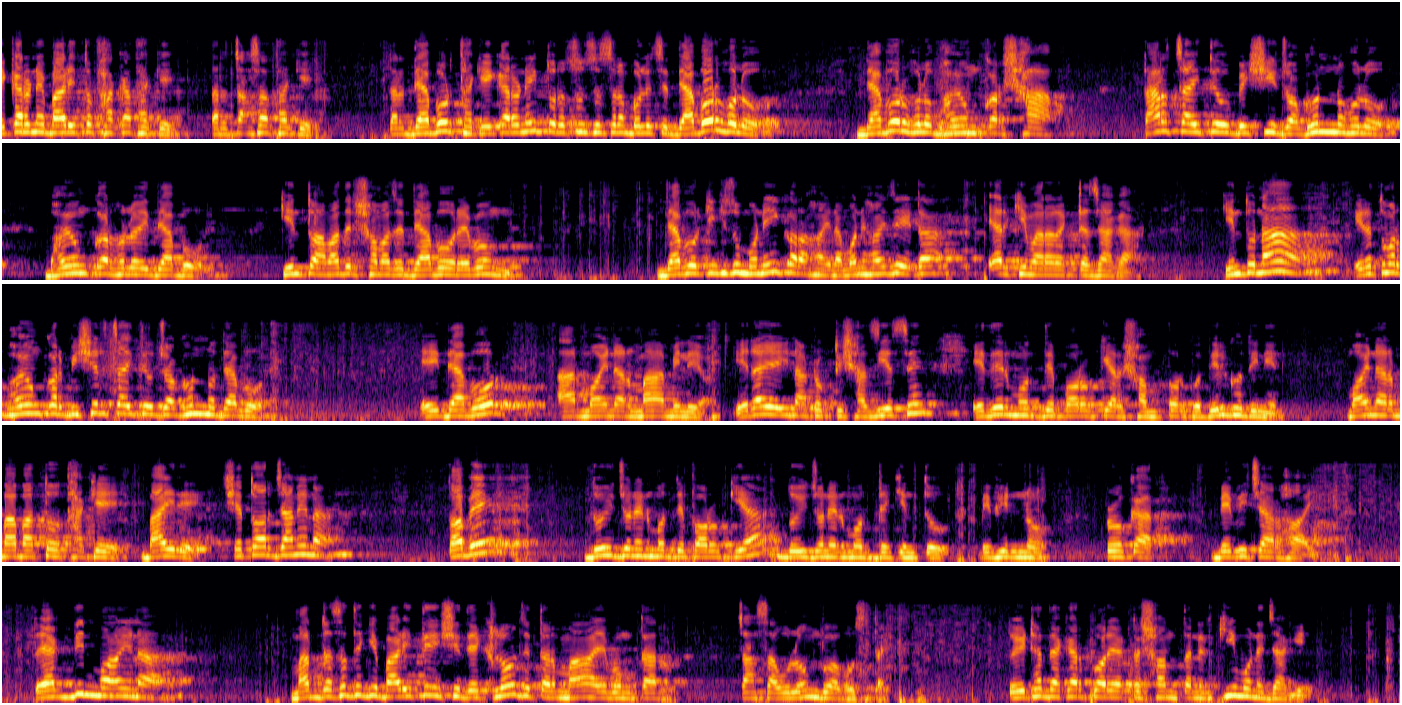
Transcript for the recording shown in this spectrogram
এ কারণে বাড়ি তো ফাঁকা থাকে, তার চাষা থাকে, তার দেবর থাকে। এই কারণেই তো রসুলাম বলেছে, দেবর হলো দেবর হলো ভয়ঙ্কর সাপ। তার চাইতেও বেশি জঘন্য হলো, ভয়ঙ্কর হলো এই দেবর। কিন্তু আমাদের সমাজে দেবর এবং দেবরকে কিছু মনেই করা হয় না। মনে হয় যে এটা আর কি মারার একটা জায়গা। কিন্তু না, এটা তোমার ভয়ঙ্কর, বিষের চাইতেও জঘন্য দেবর। এই দেবর আর ময়নার মা মিলে এরাই এই নাটকটি সাজিয়েছে। এদের মধ্যে পরকীয়ার সম্পর্ক দীর্ঘদিনের। ময়নার বাবা তো থাকে বাইরে, সে তো আর জানে না। তবে দুইজনের মধ্যে পরকীয়া, দুইজনের মধ্যে কিন্তু বিভিন্ন প্রকার বেবিচার হয়। তো একদিন ময়না মাদ্রাসা থেকে বাড়িতে এসে দেখল যে তার মা এবং তার চাচা উলঙ্গ অবস্থায়। তো এটা দেখার পরে একটা সন্তানের কি মনে জাগে?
